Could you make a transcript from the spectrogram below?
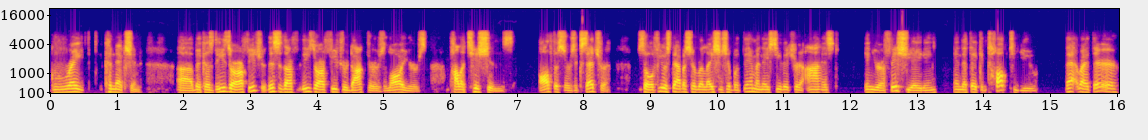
great connection uh, because these are our future. This is our these are our future doctors, lawyers, politicians, officers, etc. So if you establish a relationship with them and they see that you're honest in your officiating and that they can talk to you, that right there,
